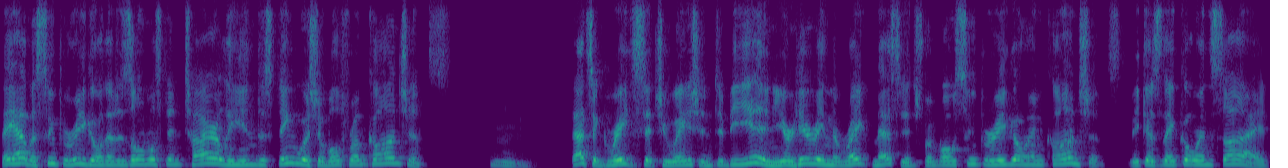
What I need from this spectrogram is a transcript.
they have a superego that is almost entirely indistinguishable from conscience. Hmm. That's a great situation to be in. You're hearing the right message from both superego and conscience because they coincide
